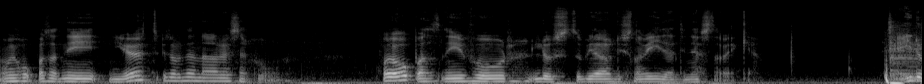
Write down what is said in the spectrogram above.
och jag hoppas att ni njöt utav denna recension. Och jag hoppas att ni får lust att börja lyssna vidare till nästa vecka. Hej då!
